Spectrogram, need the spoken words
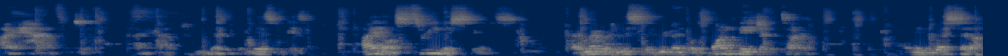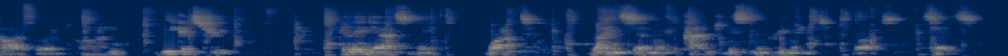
I have to. I have to do better than this because I lost three listings. I remember the listing agreement was one page at a time. And in the west side of Hartford on Beacon Street, the lady asked me what line seven of the current listing agreement was, says.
